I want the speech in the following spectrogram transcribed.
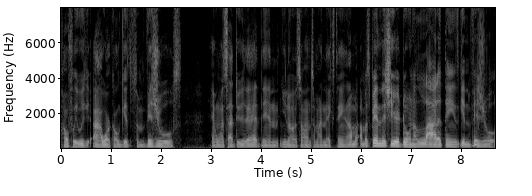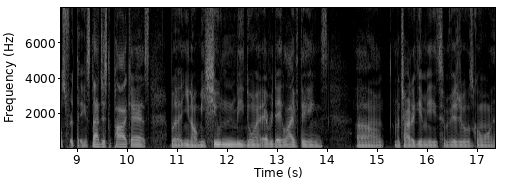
Hopefully, we I work on getting some visuals and once I do that, then you know it's on to my next thing. I'm I'm gonna spend this year doing a lot of things, getting visuals for things, not just the podcast, but you know me shooting, me doing everyday life things, Um, I'm gonna try to get me some visuals going.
